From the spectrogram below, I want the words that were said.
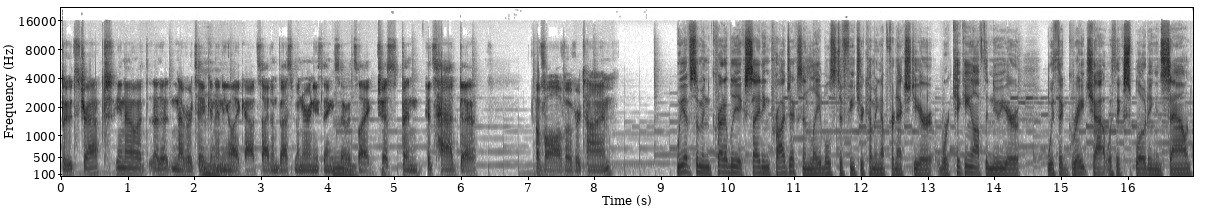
bootstrapped you know it, it never taken mm. any like outside investment or anything mm. so it's like just been it's had to evolve over time we have some incredibly exciting projects and labels to feature coming up for next year. We're kicking off the new year with a great chat with Exploding in Sound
